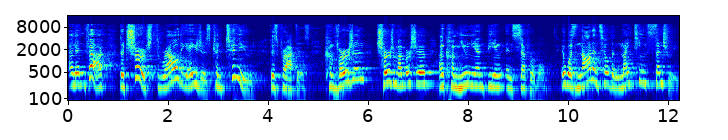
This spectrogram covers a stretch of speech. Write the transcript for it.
And in fact, the church throughout the ages continued this practice. Conversion, church membership, and communion being inseparable. It was not until the 19th century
